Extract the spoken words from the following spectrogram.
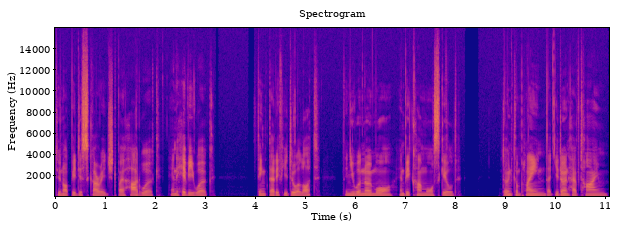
Do not be discouraged by hard work and heavy work. Think that if you do a lot, then you will know more and become more skilled. Don't complain that you don't have time,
